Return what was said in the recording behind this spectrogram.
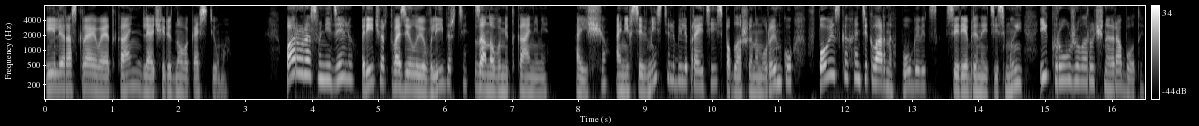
или раскраивая ткань для очередного костюма. Пару раз в неделю Ричард возил ее в Либерти за новыми тканями, а еще они все вместе любили пройтись по блошиному рынку в поисках антикварных пуговиц, серебряной тесьмы и кружева ручной работы.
